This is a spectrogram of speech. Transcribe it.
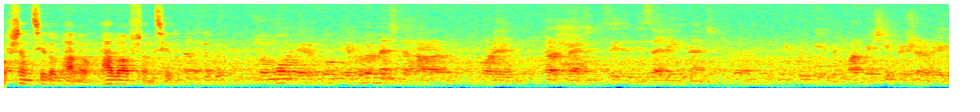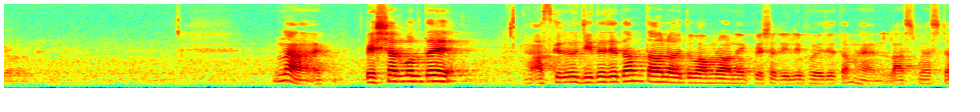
অপশন ছিল ভালো ভালো অপশন ছিল সৌম্য এরকম এভাবে ম্যাচটা হারার পরে তার ম্যাচ ডিসাইডিং ম্যাচ একটু কি বেশি প্রেশার হয়ে গেল না প্রেশার বলতে আজকে যদি জিতে যেতাম, তাহলে হয়তো আমরা অনেক প্রেশার রিলিফ হয়ে যেতাম। হ্যাঁ লাস্ট ম্যাচটা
